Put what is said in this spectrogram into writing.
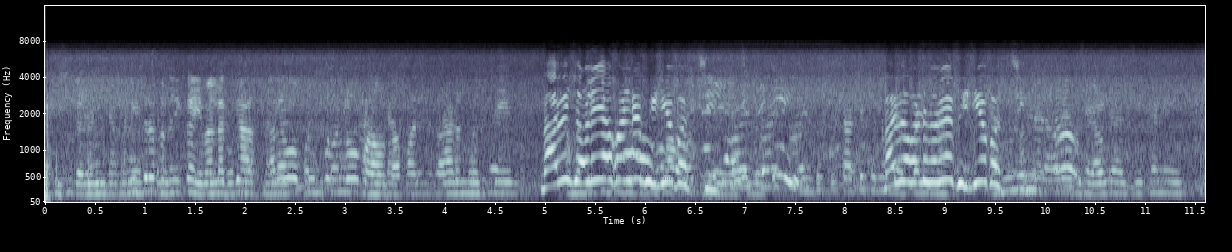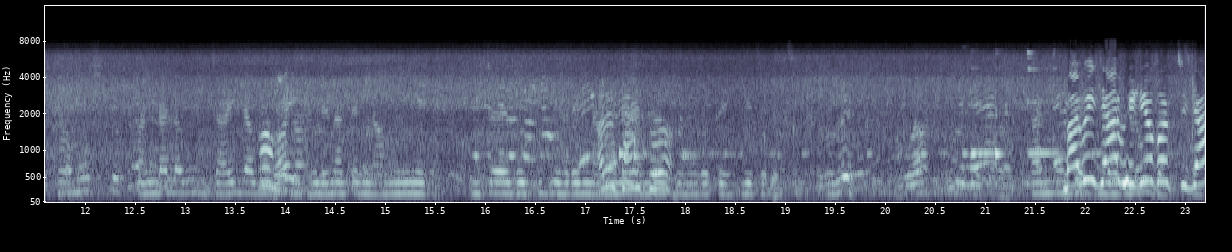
বেশি ঠান্ডা মানে। তার মধ্যে ভাবি চলে ওখানটা ভিডিও করছি। ভাবি ওখানে চলে ভিডিও করছি। জায়গা যেখানে সমস্ত ঠান্ডা লাগুক যাই লাগুক এই ভোলেনাথের নাম নিয়ে জয় বদ্রী বিহারের নাম নিয়ে এগিয়ে চলেছি। ভাবি যা ভিডিও করছি যা।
